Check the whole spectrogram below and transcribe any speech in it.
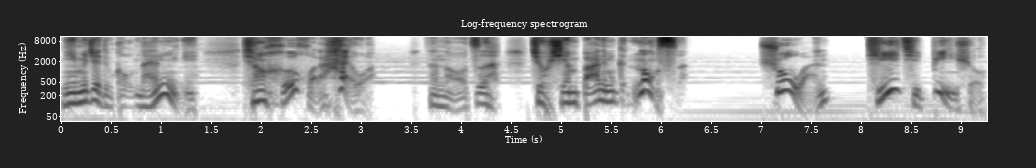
你们这对狗男女想合伙来害我，那老子就先把你们给弄死。说完。提起匕首，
